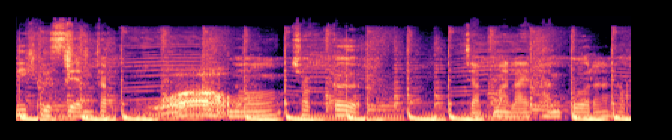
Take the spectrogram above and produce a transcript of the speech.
นี่คือเซียนครับว้าวน้องช็อกเกอร์ จับมาหลายพันตัวแล้วนะครับ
